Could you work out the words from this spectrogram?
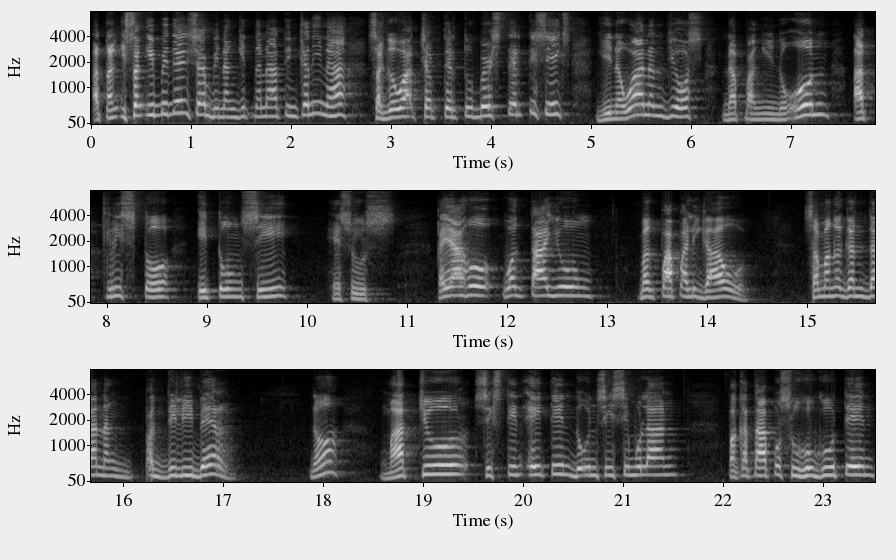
At ang isang ebidensya, binanggit na natin kanina, sa Gawa chapter 2 verse 36, ginawa ng Diyos na Panginoon at Kristo itong si Jesus. Kaya ho, huwag tayong magpapaligaw sa mga ganda ng pag-deliver. No? Matthew 16:18 doon sisimulan, pagkatapos huhugutin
